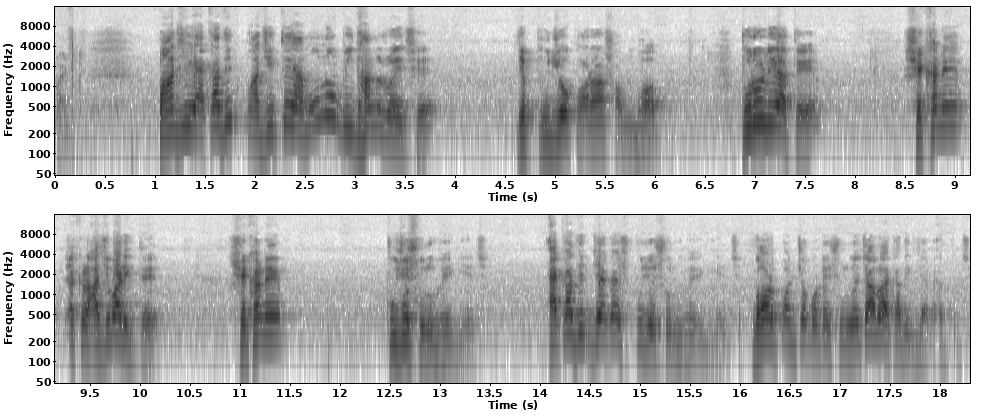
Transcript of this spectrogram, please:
পয়েন্ট পাঁজি একাধিক পাঁজিতে এমনও বিধান রয়েছে যে পুজো করা সম্ভব। পুরুলিয়াতে সেখানে, এক রাজবাড়িতে সেখানে পুজো শুরু হয়ে গিয়েছে। একাধিক জায়গায় পুজো শুরু হয়ে গিয়েছে। গড় পঞ্চকোটে শুরু হয়েছে, আরও একাধিক জায়গায় হয়েছে।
